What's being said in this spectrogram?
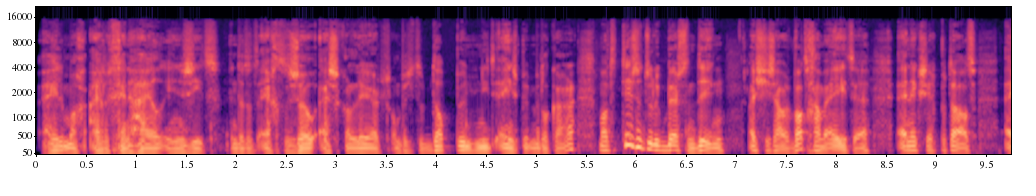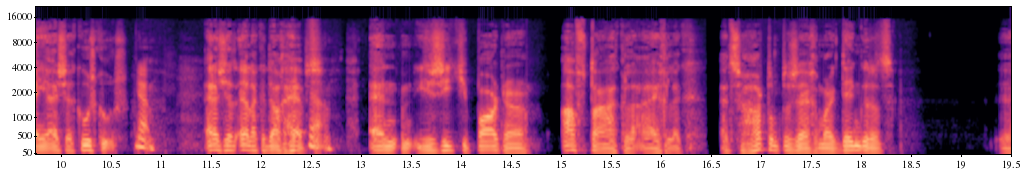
helemaal eigenlijk geen heil in ziet. En dat het echt zo escaleert, omdat je het op dat punt niet eens bent met elkaar. Want het is natuurlijk best een ding als je zou, wat gaan we eten? En ik zeg patat en jij zegt couscous. Ja, En als je dat elke dag hebt ja. en je ziet je partner aftakelen eigenlijk. Het is hard om te zeggen, maar ik denk dat het eh,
